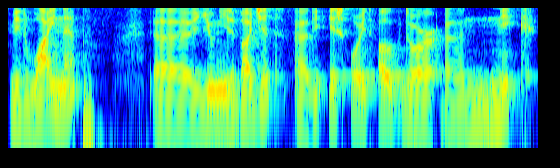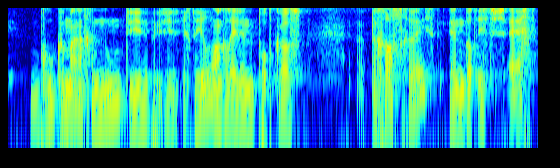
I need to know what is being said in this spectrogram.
heet YNAB. Eh, you Need a Budget. Eh, die is ooit ook door eh, Nick Broekema genoemd. Die is echt heel lang geleden in de podcast te gast geweest. En dat is dus echt,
